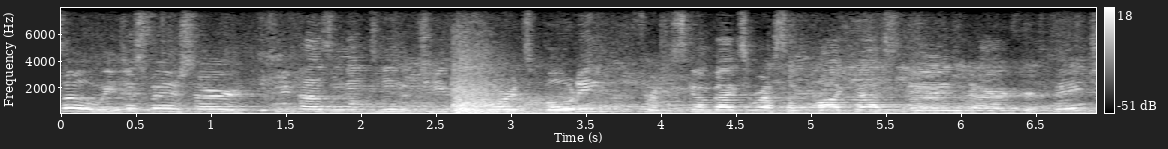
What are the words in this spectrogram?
So we just finished our 2018 Achievement Awards voting for the Scumbags of Wrestling podcast and our group page.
